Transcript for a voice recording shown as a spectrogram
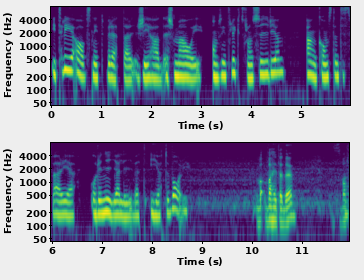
I tre avsnitt berättar Jihad Eshmawi om sin flykt från Syrien, ankomsten till Sverige och det nya livet i Göteborg. Va, vad heter den? Svart...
